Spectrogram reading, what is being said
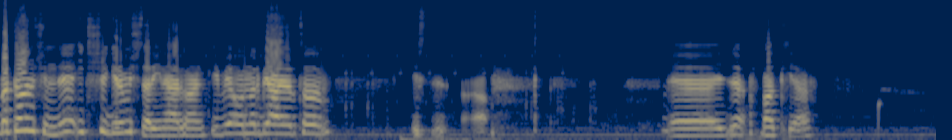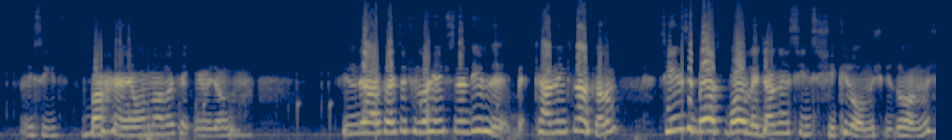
Bakalım şimdi iç içe girmişler yine her zamanki gibi. Onları bir ayırtalım. İşte Eee bak ya. Neyse git. Bak onlarla çekmeyeceğim. Şimdi arkadaşlar şuradan hepsine değil de kendininkine bakalım. Sinisi beyaz arada Legendary sinisi şekil olmuş, güzel olmuş.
